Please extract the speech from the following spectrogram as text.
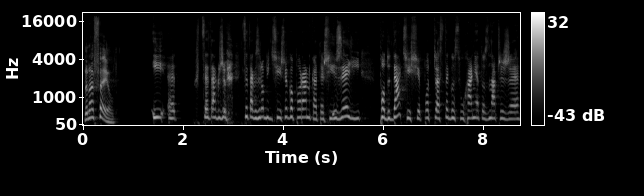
then I failed. I e, chcę tak, że, chcę tak zrobić dzisiejszego poranka też. Jeżeli poddacie się podczas tego słuchania, to znaczy, że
